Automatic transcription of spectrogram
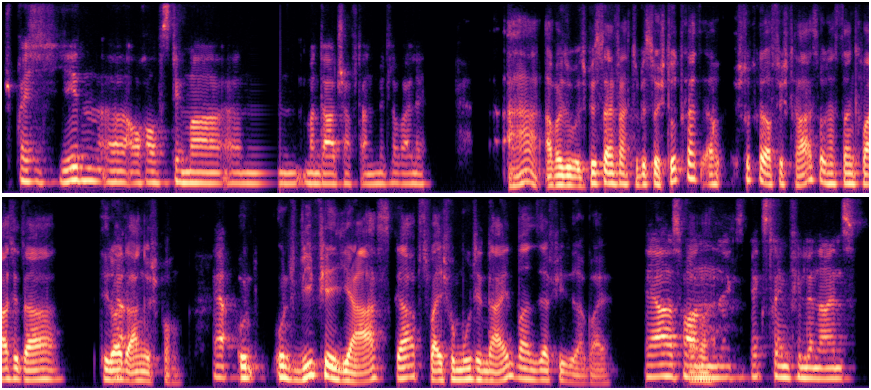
spreche ich jeden äh, auch aufs Thema ähm, Mandatschaft an mittlerweile. ah, aber du bist einfach, du bist durch Stuttgart, äh, Stuttgart auf die Straße und hast dann quasi da die Leute Ja, angesprochen. ja, Und, und wie viel Ja's gab's? Weil ich vermute, nein, waren sehr viele dabei. ja, es waren ex extrem viele Neins.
